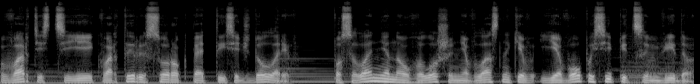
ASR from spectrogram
Вартість цієї квартири 45 тисяч доларів. Посилання на оголошення власників є в описі під цим відео.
